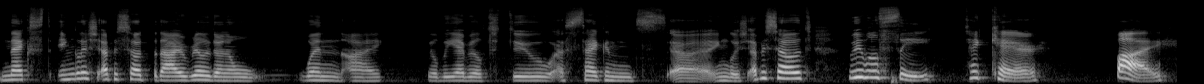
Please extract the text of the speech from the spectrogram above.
next English episode, but I really don't know when I will be able to do a second uh, English episode. We will see. Take care. Bye.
